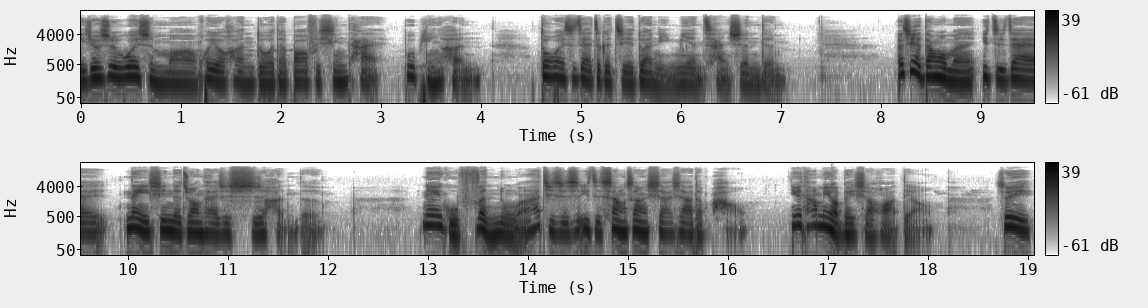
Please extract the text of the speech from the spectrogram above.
也就是为什么会有很多的报复心态、不平衡，都会是在这个阶段里面产生的。而且，当我们一直在内心的状态是失衡的，那一股愤怒啊，它其实是一直上上下下的跑，因为它没有被消化掉。所以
